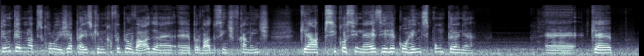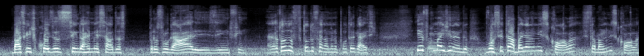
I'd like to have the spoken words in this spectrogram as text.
tem um termo na psicologia para isso que nunca foi provado, né? É provado cientificamente, que é a psicocinese recorrente espontânea. É, que é basicamente coisas sendo arremessadas para os lugares, e, enfim. É todo, todo fenômeno poltergeist. E eu fico imaginando, você trabalha numa escola, você trabalha numa escola,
